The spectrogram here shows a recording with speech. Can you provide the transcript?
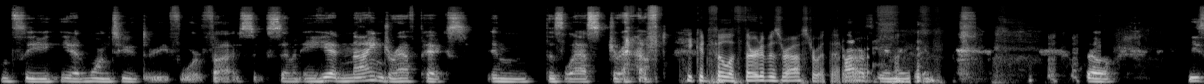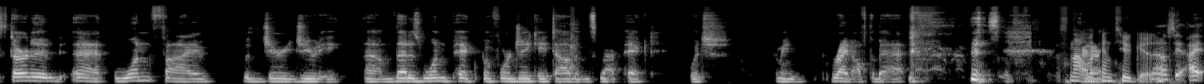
let's see, he had one, two, three, four, five, six, seven, eight. He had nine draft picks in this last draft. he could fill a third of his roster with that. Honestly, amazing. so he started at one five with Jerry Jeudy. Um, that is one pick before J.K. Dobbins got picked, which, I mean, right off the bat. it's, it's not looking too good No, see, I, I,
